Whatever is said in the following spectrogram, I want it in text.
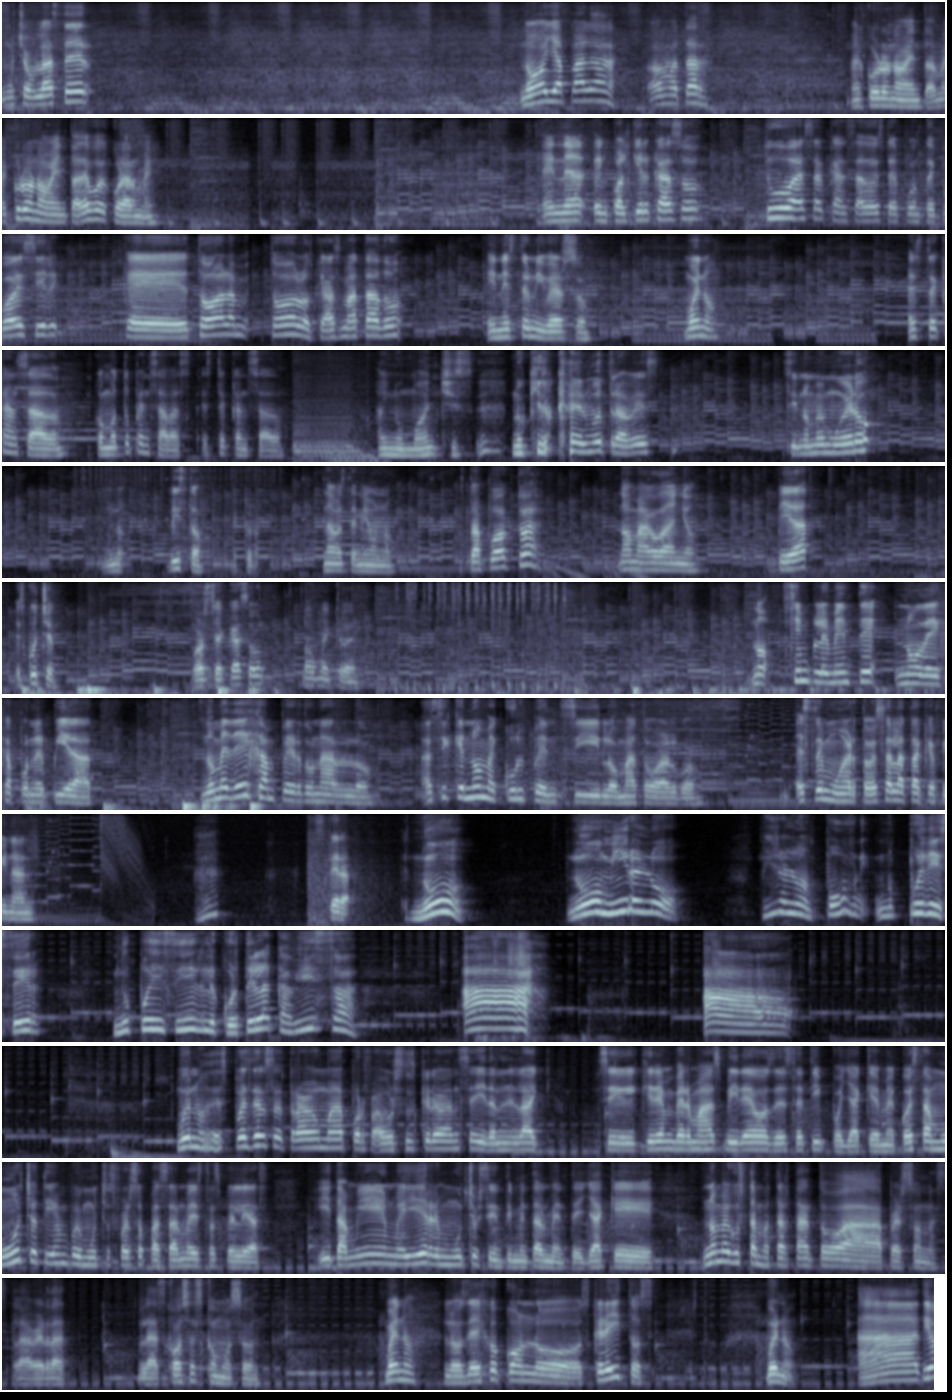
Mucho blaster. No, ya para. Va a matar. Me curo 90, me curo 90, debo de curarme. En, en cualquier caso, tú has alcanzado este punto. Y puedo decir que toda todos los que has matado en este universo. Bueno, estoy cansado. Como tú pensabas, estoy cansado. Ay, no manches. No quiero caerme otra vez. Si no me muero. No. Listo. Nada más tenía uno. ¿Puedo actuar? No me hago daño. Piedad. Escuchen. Por si acaso no me creen. No, simplemente no deja poner piedad. No me dejan perdonarlo. Así que no me culpen si lo mato o algo. Estoy muerto, es el ataque final. ¿Eh? Espera. ¡No! ¡No, míralo! Míralo, pobre. No puede ser. No puede ser, le corté la cabeza. ¡Ah! ¡Ah! Bueno, después de ese trauma, por favor suscríbanse y denle like si quieren ver más videos de este tipo, ya que me cuesta mucho tiempo y mucho esfuerzo pasarme estas peleas. Y también me hieren mucho sentimentalmente, ya que no me gusta matar tanto a personas, la verdad. Las cosas como son. Bueno, los dejo con los créditos. Bueno, adiós.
